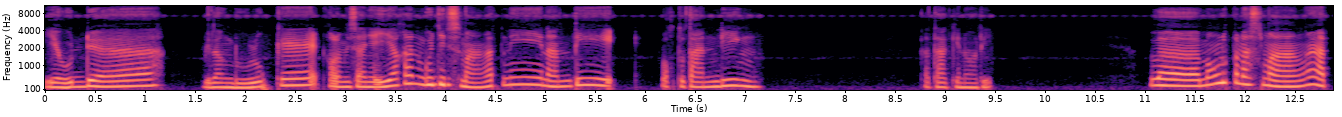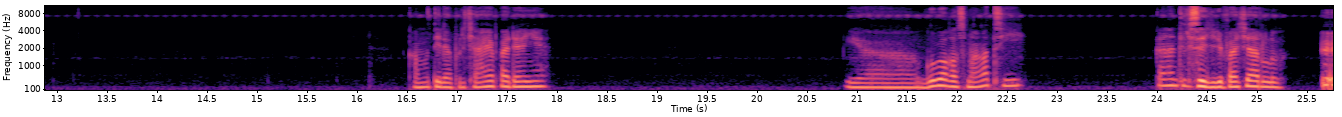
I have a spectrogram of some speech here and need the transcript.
Ya udah, bilang dulu kek. Kalau misalnya iya kan gue jadi semangat nih nanti waktu tanding. Kata Akinori. Lah, emang lu pernah semangat? Kamu tidak percaya padanya. Ya, gue bakal semangat sih. Kan nanti bisa jadi pacar lu.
